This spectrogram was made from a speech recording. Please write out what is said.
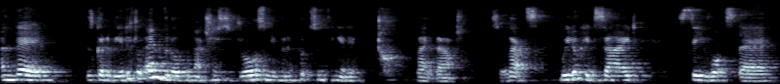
And then there's going to be a little envelope in that chest of drawers and you're going to put something in it like that. So that's, we look inside, see what's there,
